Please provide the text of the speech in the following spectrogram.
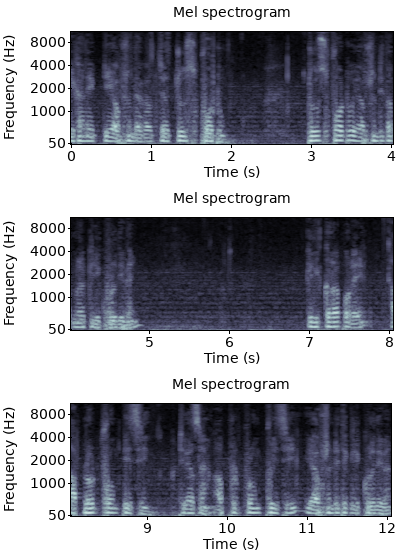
এখানে একটি অপশন দেখা যাচ্ছে চুজ ফটো চুজ ফটো এই অপশনটিতে আপনারা ক্লিক করে দিবেন। ক্লিক করার পরে আপলোড ফ্রম পিসি ঠিক আছে? আপলোড ফ্রম পিসি এই অপশনটিতে ক্লিক করে দিবেন।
